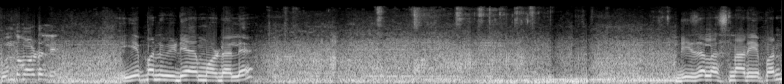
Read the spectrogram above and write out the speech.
कोणतं मॉडेल आहे? हे पण व्ही डी आय मॉडेल आहे. डिझेल असणार हे पण.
